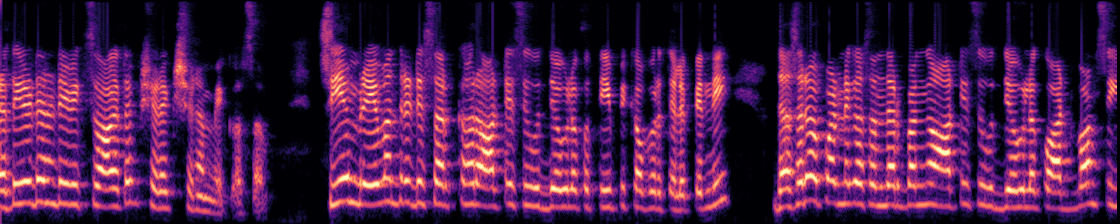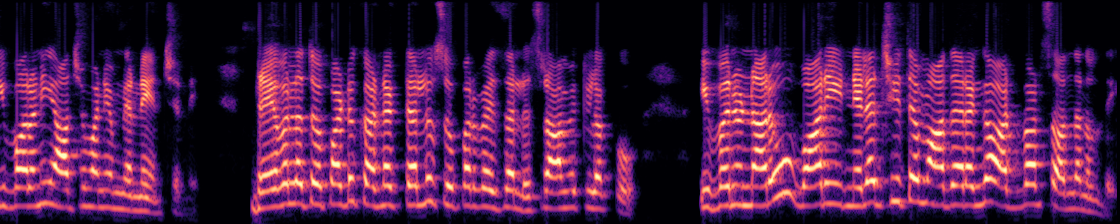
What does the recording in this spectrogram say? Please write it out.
ప్రతిఘటన టీవీకి స్వాగతం. క్షణక్షణం మీకోసం. సీఎం రేవంత్ రెడ్డి సర్కార్ ఆర్టీసీ ఉద్యోగులకు తీపి కబురు తెలిపింది. దసరా పండుగ సందర్భంగా ఆర్టీసీ ఉద్యోగులకు అడ్వాన్స్ ఇవ్వాలని యాజమాన్యం నిర్ణయించింది. డ్రైవర్లతో పాటు కండక్టర్లు సూపర్వైజర్లు శ్రామికులకు ఇవ్వనున్నారు. వారి నెల జీతం ఆధారంగా అడ్వాన్స్ అందనుంది.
